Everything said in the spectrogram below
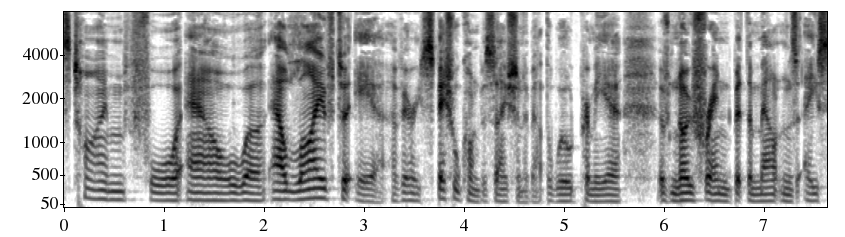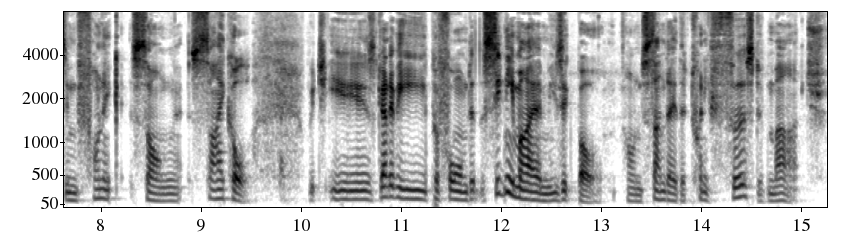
It's time for our uh, our live to air, a very special conversation about the world premiere of No Friend But the Mountains, a symphonic song cycle, which is going to be performed at the Sidney Myer Music Bowl on Sunday, the 21st of March.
